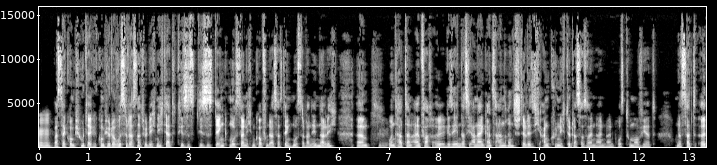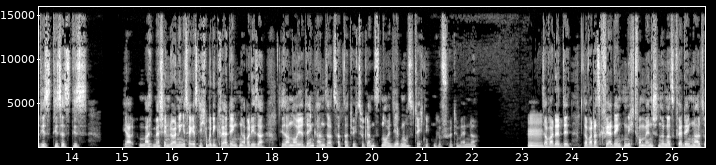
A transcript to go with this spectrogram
Mhm. Was der Computer, der Computer wusste das natürlich nicht. Der hatte dieses, dieses Denkmuster nicht im Kopf und da ist das Denkmuster dann hinderlich. Ähm, mhm. Und hat dann einfach äh, gesehen, dass sie an einer ganz anderen Stelle sich ankündigte, dass das ein, ein, ein Brusttumor wird. Und das hat äh, dieses, dieses, dieses, ja, Machine Learning ist ja jetzt nicht unbedingt Querdenken, aber dieser, dieser neue Denkansatz hat natürlich zu ganz neuen Diagnosetechniken geführt im Ende. Mhm. Da war der, da war das Querdenken nicht vom Menschen, sondern das Querdenken halt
